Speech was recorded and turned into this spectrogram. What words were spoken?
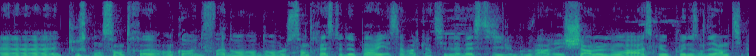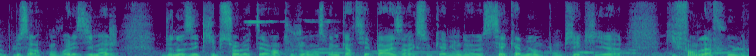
Euh, tout se concentre euh, encore une fois dans, dans le centre-est de Paris, à savoir le quartier de la Bastille, le boulevard Richard Lenoir. Est-ce que vous pouvez nous en dire un petit peu plus alors qu'on voit les images de nos équipes sur le terrain, toujours dans ce même quartier parisien, avec ce camion de, ces camions de pompiers qui, euh, qui fendent la foule?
